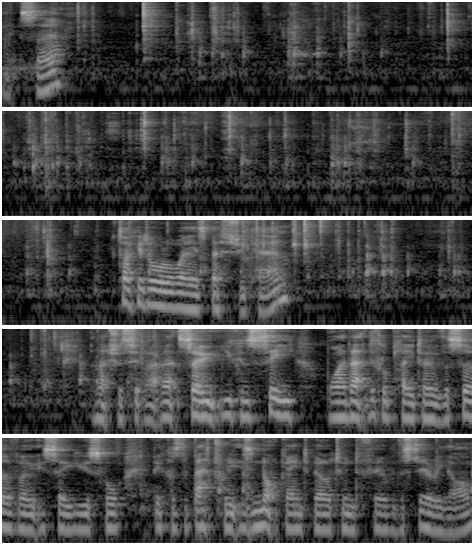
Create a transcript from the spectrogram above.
like so. Tuck it all away as best you can. And that should sit like that. So you can see why that little plate over the servo is so useful because the battery is not going to be able to interfere with the steering arm.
